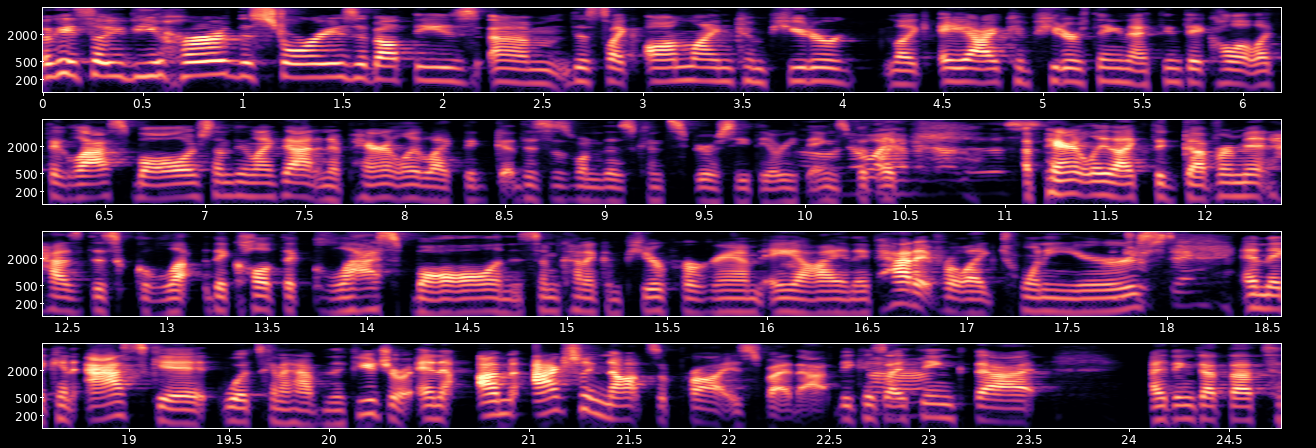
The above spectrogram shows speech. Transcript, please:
okay so have you heard the stories about these um this like online computer like ai computer thing i think they call it like the glass ball or something like that and apparently like the this is one of those conspiracy theory Oh, things no, but I like haven't heard of this. apparently like the government has this gla- they call it the glass ball and it's some kind of computer program ai and they've had it for like 20 years Interesting. and they can ask it what's going to happen in the future and i'm actually not surprised by that because i Uh-huh. think that i think that that's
